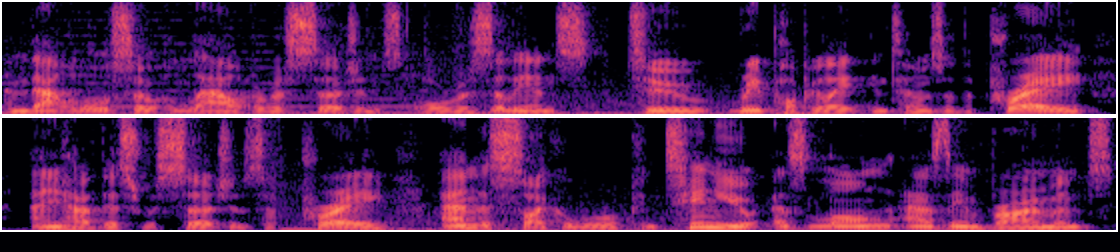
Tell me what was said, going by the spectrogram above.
and that will also allow a resurgence or resilience to repopulate in terms of the prey, and you have this resurgence of prey, and the cycle will continue as long as the environment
